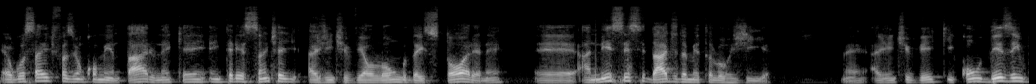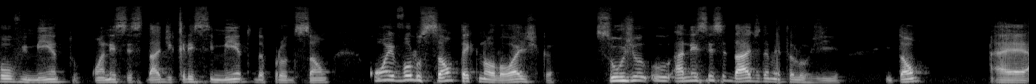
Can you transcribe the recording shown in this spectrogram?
Eu gostaria de fazer um comentário, né, que é interessante a, gente ver ao longo da história, né, é, a necessidade da metalurgia. Né? A gente vê que com o desenvolvimento, com a necessidade de crescimento da produção, com a evolução tecnológica, surge a necessidade da metalurgia. Então, é,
